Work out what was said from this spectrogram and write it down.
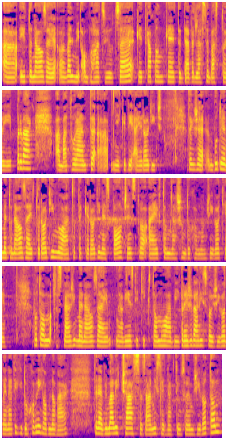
A je to naozaj veľmi obohacujúce, keď kaplnke teda vedľa seba stojí prvák a maturant a niekedy aj rodič. Takže budujeme tu naozaj tú rodinu a to také rodinné spoločenstvo aj v tom našom duchovnom živote. Potom sa snažíme naozaj naviesť deti k tomu, aby prežívali svoj život aj na tých duchovných obnovách, teda aby mali čas sa zamyslieť nad tým svojim životom.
